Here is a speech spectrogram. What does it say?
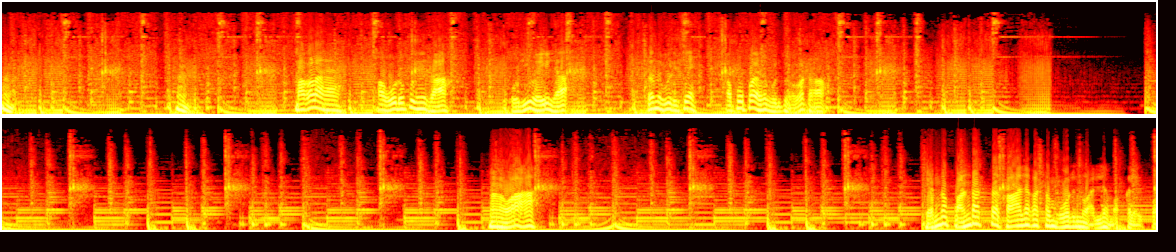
ഉം. ഉം. മകളെ ആ ഉടുപ്പ് നീതാ ഒരു വെയില ഒന്ന് പിടിച്ചേ അപ്പൂപ്പ ഒന്ന് പിടിച്ചോ കേട്ടോ ആ വാ എന്റെ പണ്ടത്തെ കാലഘട്ടം പോലൊന്നും അല്ല മക്കളെ ഇപ്പൊ.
